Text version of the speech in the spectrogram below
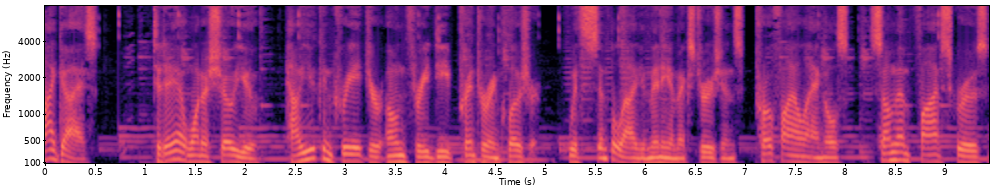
Hi guys. Today I want to show you how you can create your own 3D printer enclosure with simple aluminum extrusions, profile angles, some M5 screws,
